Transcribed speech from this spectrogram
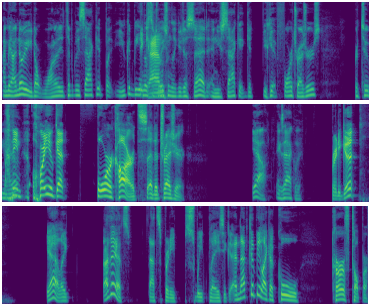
I mean, I know you don't want to typically sack it, but you could be in You those can. situations like you just said, and you sack it, get you get four treasures for two mana. i mean or you get four cards and a treasure yeah, exactly. pretty good. Yeah, like I think that's that's pretty sweet place. You could, and that could be like a cool curve topper.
